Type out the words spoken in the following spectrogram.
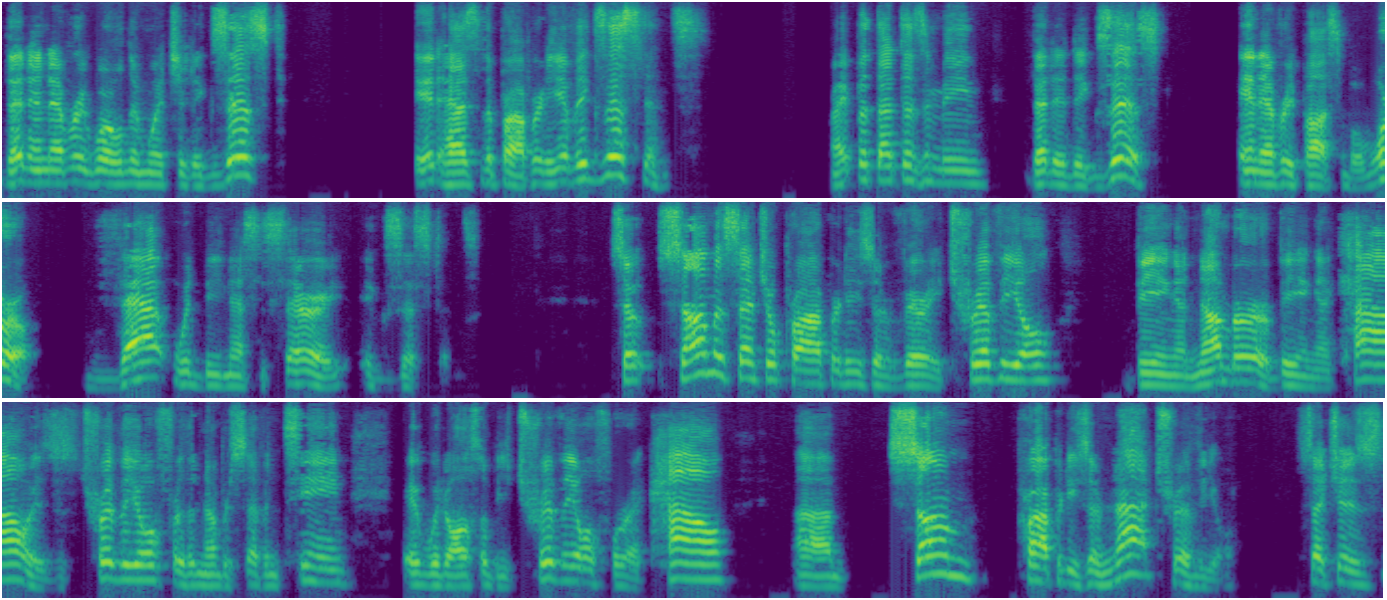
that in every world in which it exists, it has the property of existence, right? But that doesn't mean that it exists in every possible world. That would be necessary existence. So some essential properties are very trivial. Being a number or being a cow is trivial for the number 17. It would also be trivial for a cow. Um, some properties are not trivial, such as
